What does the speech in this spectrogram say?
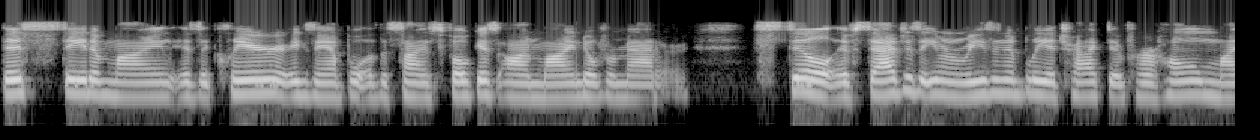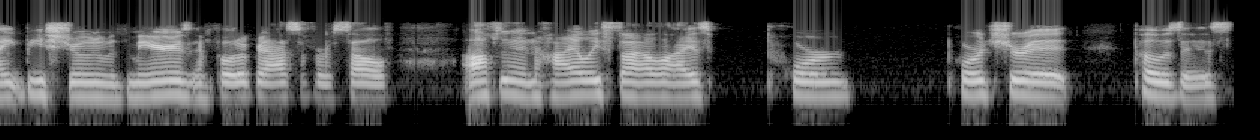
This state of mind is a clear example of the sign's focus on mind over matter. Still, if Sag is even reasonably attractive, her home might be strewn with mirrors and photographs of herself, often in highly stylized por- portrait poses.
